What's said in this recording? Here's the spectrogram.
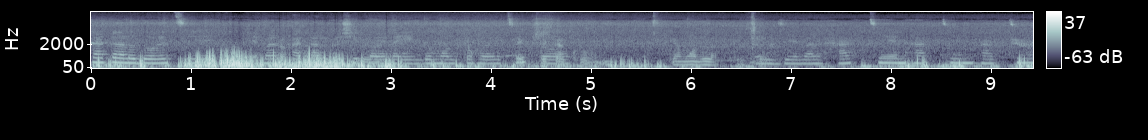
কাঁঠালও ধরেছে এবার কাঁঠাল বেশি হয় না একদম অল্প হয়েছে দেখতে তো থাকুন কেমন লাগতেছে। এই যে এবার হাঁটছেন হাঁটছেন হাঁটছেন।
